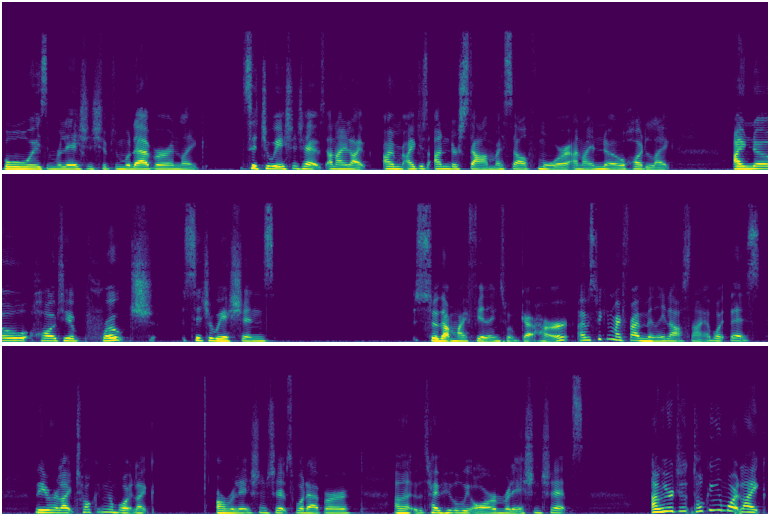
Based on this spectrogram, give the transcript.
boys and relationships and whatever and like situationships and I like I'm I just understand myself more and I know how to like I know how to approach situations so that my feelings won't get hurt. I was speaking to my friend Millie last night about this. We were like talking about like our relationships, whatever, and like, the type of people we are in relationships. And we were just talking about like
